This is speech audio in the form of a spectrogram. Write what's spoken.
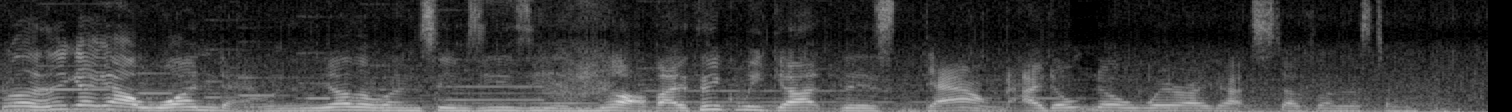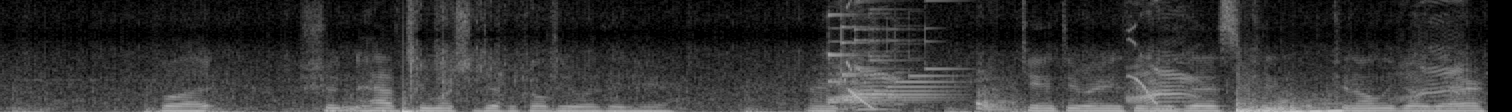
Well, I think I got one down, and the other one seems easy enough. I think we got this down. I don't know where I got stuck on this time. But shouldn't have too much difficulty with it here. Alright. Can't do anything with this. Can, can only go there.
